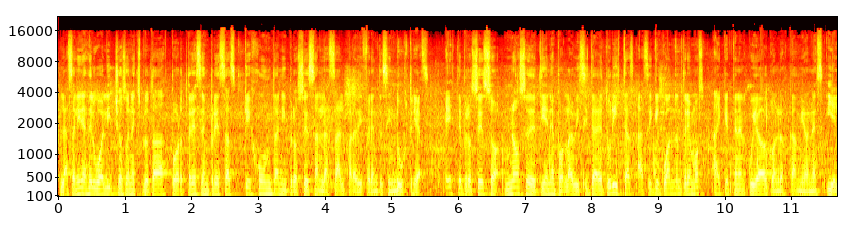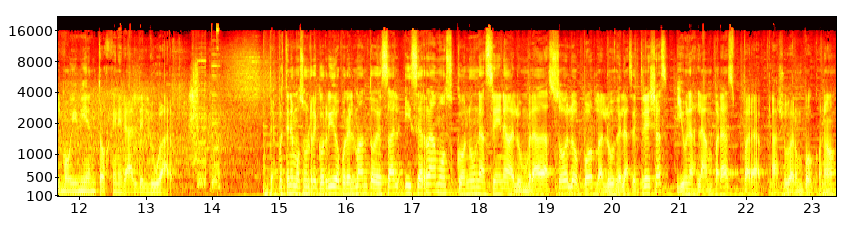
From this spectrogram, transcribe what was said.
Las salinas del Gualicho son explotadas por tres empresas que juntan y procesan la sal para diferentes industrias. Este proceso no se detiene por la visita de turistas, así que cuando entremos hay que tener cuidado con los camiones y el movimiento general del lugar. Después tenemos un recorrido por el manto de sal y cerramos con una cena alumbrada solo por la luz de las estrellas y unas lámparas para ayudar un poco, ¿no?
